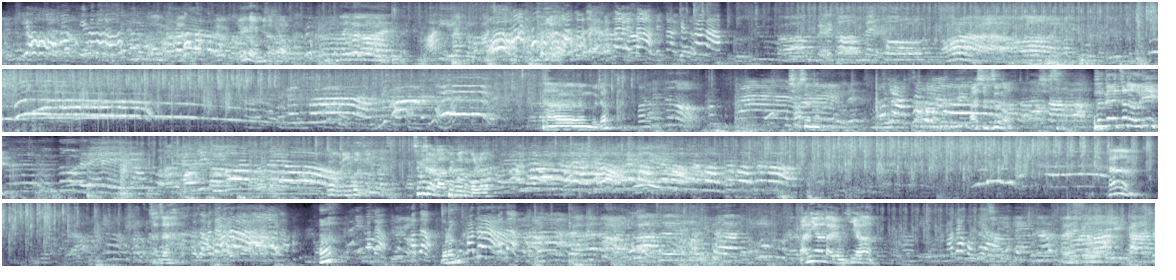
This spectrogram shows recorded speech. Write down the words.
아 10전어 방금 했잖아 우리. 그럼 우리 이거 승자 이거 앞에 보는 걸로. 다음. 가자. 어? 뭐라고? 아니야 나 여기야. 가자 거기야. 다음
